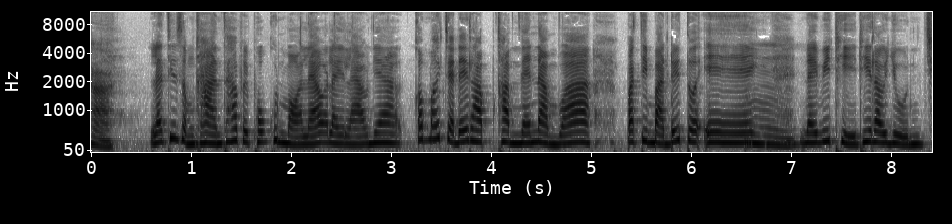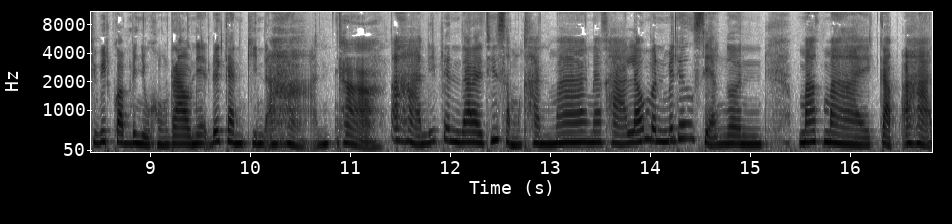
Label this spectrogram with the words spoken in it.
ค่ะๆและที่สำคัญถ้าไปพบคุณหมอแล้วอะไรแล้วเนี่ยก็มักจะได้รับคำแนะนำว่าปฏิบัติด้วยตัวเองอืมในวิถีที่เราอยู่ชีวิตความเป็นอยู่ของเราเนี่ยด้วยการกินอาหารค่ะ อาหารนี่เป็นอะไรที่สำคัญมากนะคะ แล้วมันไม่ต้องเสียเงินมากมายกับอาหาร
